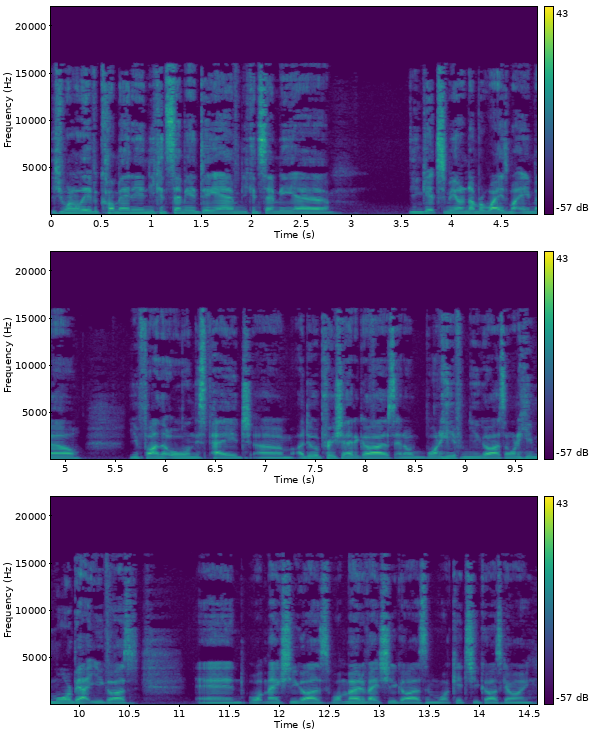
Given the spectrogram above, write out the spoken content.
If you want to leave a comment in, you can send me a DM. You can send me a, you can get to me on a number of ways. My email. You can find that all on this page. Um, I do appreciate it, guys, and I want to hear from you guys. I want to hear more about you guys and what makes you guys, what motivates you guys, and what gets you guys going.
